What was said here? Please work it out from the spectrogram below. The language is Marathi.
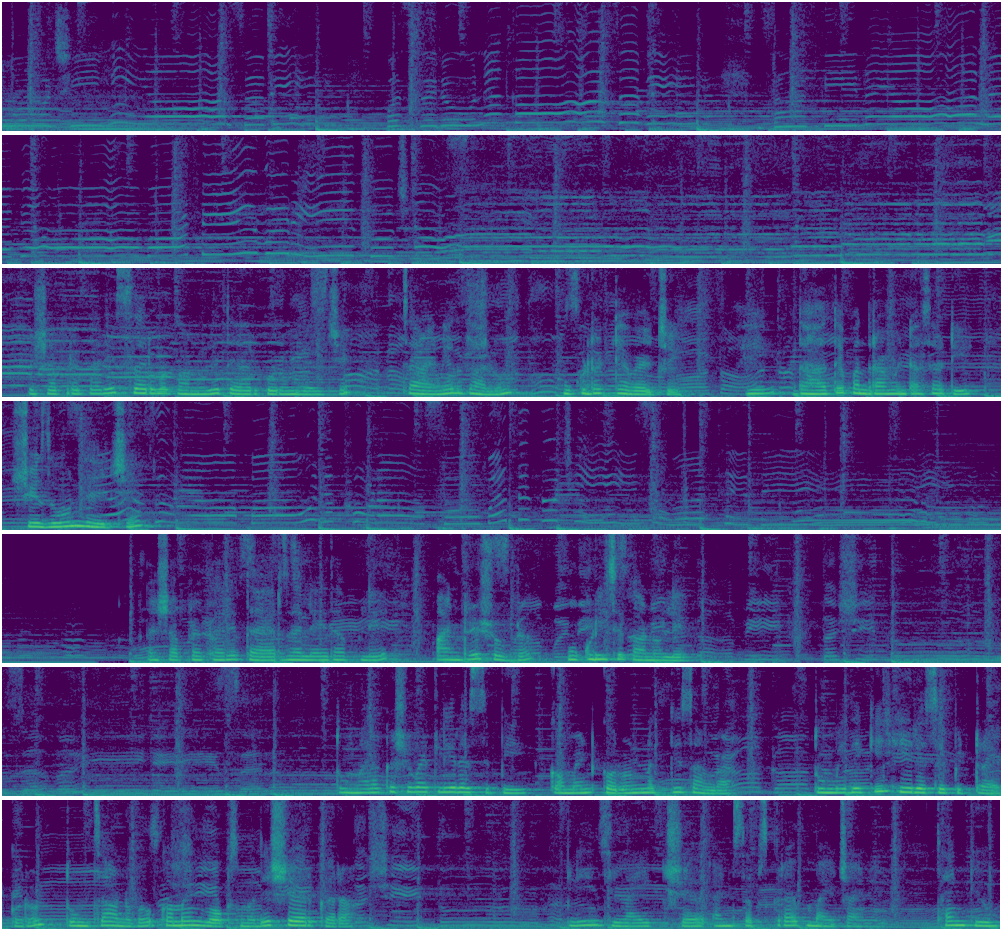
अशा प्रकारे सर्व कानुले तयार करून घ्यायचे. चाळणीत घालून उकडत ठेवायचे. हे दहा ते पंधरा मिनटासाठी शिजवून घ्यायचे. अशा प्रकारे तयार झाले आहेत आपले पांढरे शुभ्र उकडीचे कानुले. तुम्हाला कशी वाटली रेसिपी कमेंट करून नक्की सांगा. तुम्ही देखील ही रेसिपी ट्राय करून तुमचा अनुभव कमेंट बॉक्समध्ये शेअर करा. Please like share and subscribe my channel thank you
